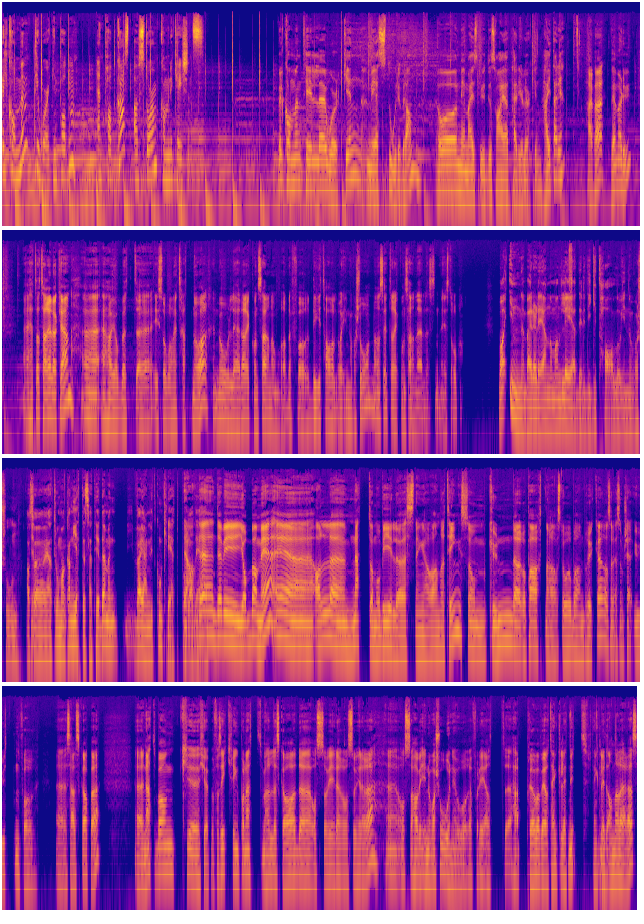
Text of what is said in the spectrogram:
Velkommen til Workin-podden, en podkast av Storm Communications. Velkommen til eh, Workin med Storebrand. Og med meg i studio så har jeg Terje Løken. Hei, Terje. Hei, Per. Hvem er du? Jeg heter Terje Løken. Eh, jeg har jobbet eh, i Storebrand i 13 år. Nå leder jeg konsernområdet for digital og innovasjon, og sitter i konsernledelsen i Storebrand. Hva innebærer det når man leder digital og innovasjon? Altså, Jeg tror man kan gjette seg til det, men vær gjerne litt konkret på ja, hva det, det er. Det vi jobber med, er alle nett- og mobilløsninger og andre ting som kunder og partnere av Storebrand bruker, altså det som skjer utenfor eh, selskapet. Eh, nettbank, eh, kjøpe forsikring på nett, melde skade osv. osv. Eh, og så har vi innovasjon i ordet, fordi at eh, her prøver vi å tenke litt nytt, tenke litt annerledes.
